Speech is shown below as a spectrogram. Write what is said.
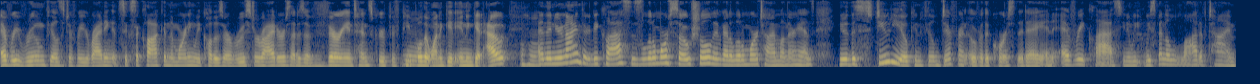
Every room feels different. You're riding at six o'clock in the morning. We call those our rooster riders. That is a very intense group of people mm. that want to get in and get out. Mm-hmm. And then your 9:30 class is a little more social. They've got a little more time on their hands. You know, the studio can feel different over the course of the day. And every class, you know, we, we spend a lot of time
